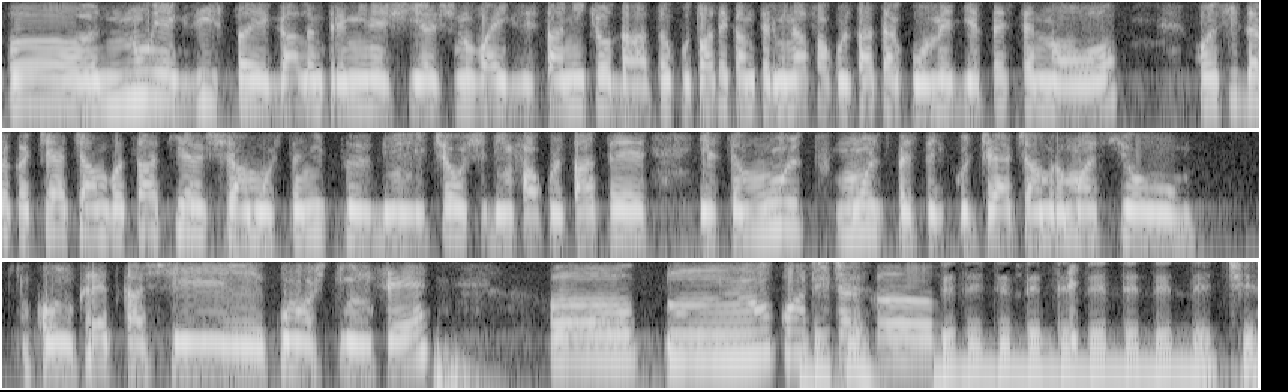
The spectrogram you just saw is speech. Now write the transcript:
Uh, nu există egal între mine și el și nu va exista niciodată, cu toate că am terminat facultatea cu o medie peste 9. Consider că ceea ce a învățat el și am moștenit din liceu și din facultate este mult, mult peste cu ceea ce am rămas eu concret ca și cunoștințe. Uh, nu consider de ce? că... De, de, de, de, de, de, de, de, de ce?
